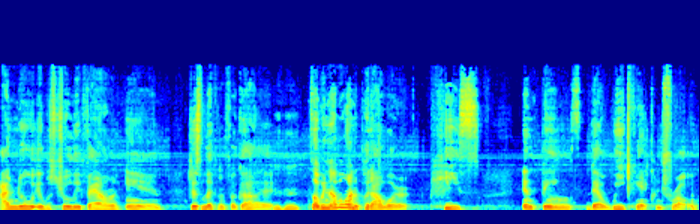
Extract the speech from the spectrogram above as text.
I knew it was truly found in just living for God. Mm-hmm. So we never want to put our peace in things that we can't control.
